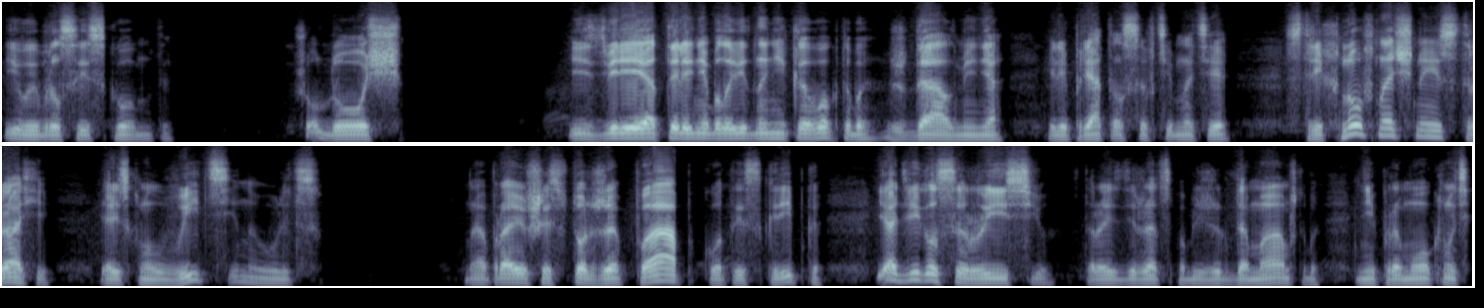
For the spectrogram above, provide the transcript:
и выбрался из комнаты. Шел дождь. Из дверей отеля не было видно никого, кто бы ждал меня или прятался в темноте. Стряхнув ночные страхи, я рискнул выйти на улицу. Направившись в тот же паб, кот и скрипка, я двигался рысью, стараясь держаться поближе к домам, чтобы не промокнуть.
